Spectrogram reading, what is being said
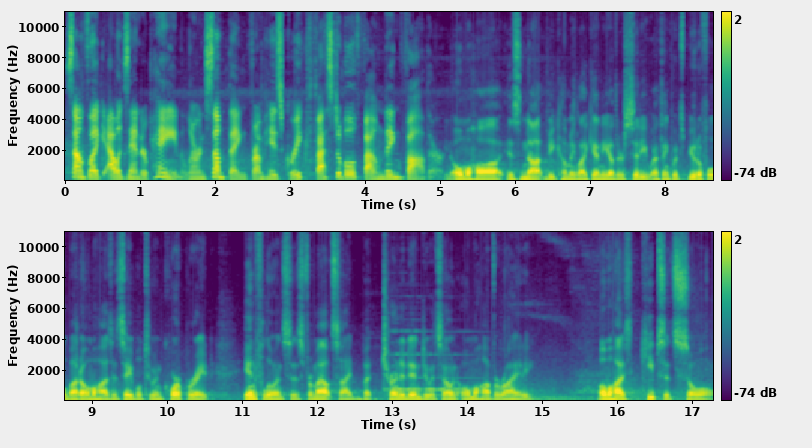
Sounds like Alexander Payne learned something from his Greek festival founding father. Omaha is not becoming like any other city. I think what's beautiful about Omaha is it's able to incorporate influences from outside but turn it into its own Omaha variety. Omaha keeps its soul.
